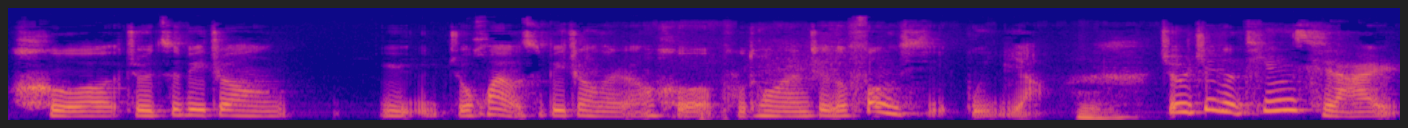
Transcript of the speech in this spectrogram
和就自闭症与就患有自闭症的人和普通人这个缝隙不一样。嗯就是这个听起来，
